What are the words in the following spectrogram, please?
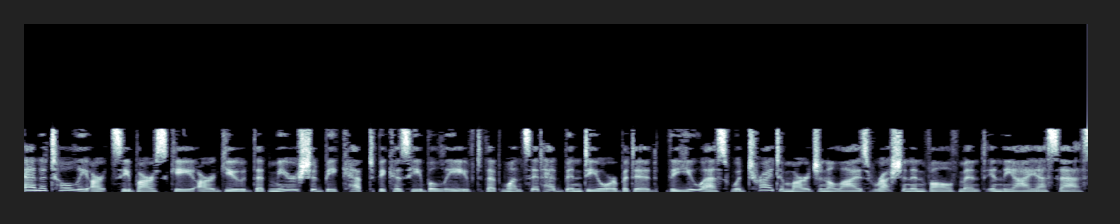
Anatoly Artsebarsky argued that Mir should be kept because he believed that once it had been deorbited, the U.S. would try to marginalize Russian involvement in the ISS.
